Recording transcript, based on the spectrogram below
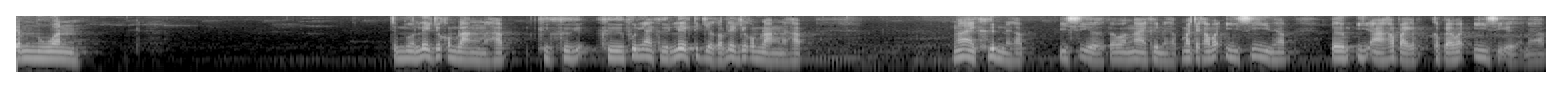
จำนวนจำนวนเลขยกกำลังนะครับคือคือคือพูดง่ายคือเลขที่เกี่ยวกับเลขยกกำลังนะครับ ง่ายขึ้นนะครับ easier แปลว่าง่ายขึ้นนะครับมาจากคำว่า easy นะครับ เติม er เข้าไปก็แปลว่า easier นะครับ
